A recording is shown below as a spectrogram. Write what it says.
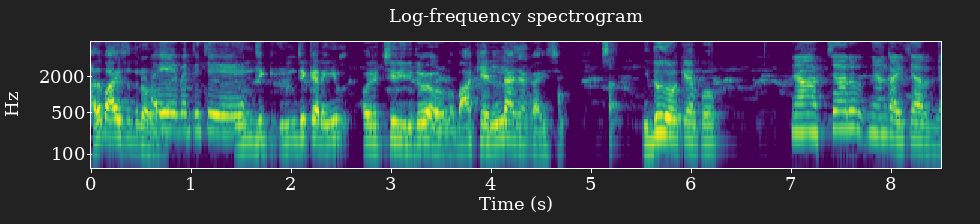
അത് പായസത്തിനുള്ള ഇഞ്ചി ഇഞ്ചിക്കറിയും ഒരു ഇച്ചിരി ഇതുവേ ഉള്ളൂ. ബാക്കി എല്ലാം ഞാൻ കഴിച്ചു. ഇത് നോക്കിയപ്പോ ഞാൻ അച്ചാർ ഞാൻ കഴിക്കാറില്ല.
